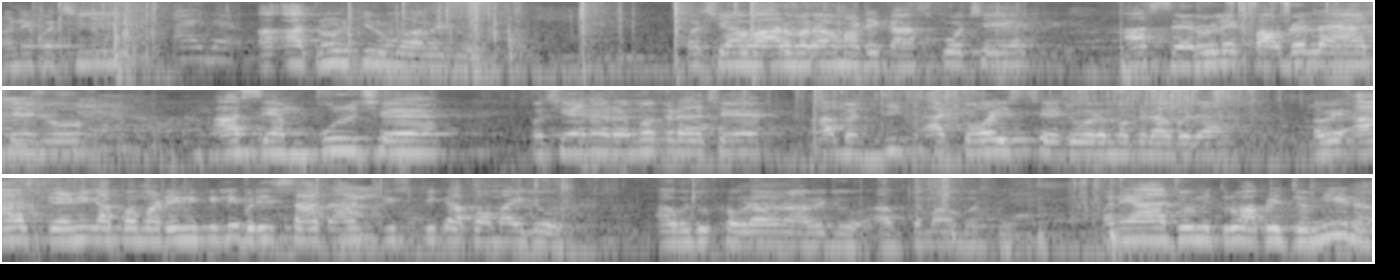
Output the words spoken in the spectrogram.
અને પછી આ આ ત્રણ કિલોમાં આવે જો પછી આ વાર ભરાવા માટે કાંસકો છે, આ સેરોલેક પાવડર લાયા છે જો, આ સેમ્પુલ છે, પછી એના રમકડા છે, આ બધી આ ટોયસ છે જો રમકડા બધા. હવે આ ટ્રેનિંગ આપવા માટેની કેટલી બધી સાત, આઠ સ્ટીક આપવામાં આવી જો. આ બધું ખવડાવવાનું આવે જો, આ તમામ વસ્તુ. અને આ જો મિત્રો આપણે જમીએ ને,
